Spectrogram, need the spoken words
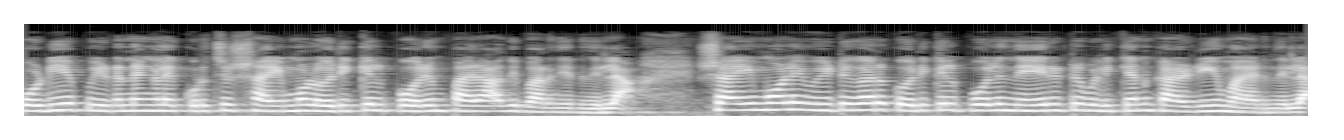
കൊടിയ പീഡനങ്ങളെക്കുറിച്ച് ഷൈമോൾ ഒരിക്കൽ പോലും പരാതി പറഞ്ഞിരുന്നില്ല. ഷൈമോളെ വീട്ടുകാർക്ക് ഒരിക്കൽ പോലും നേരിട്ട് വിളിക്കാൻ കഴിയുമായിരുന്നില്ല.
